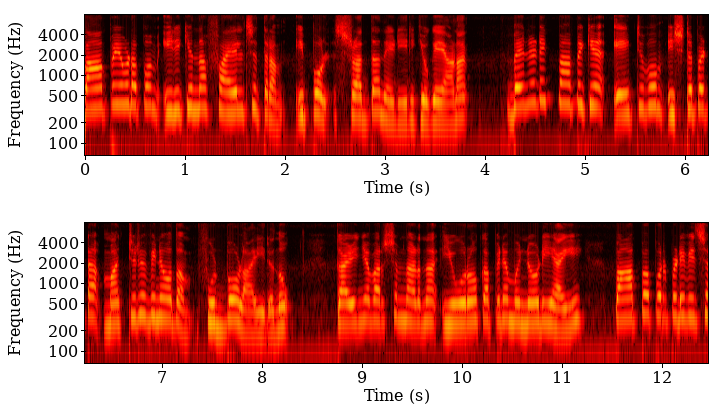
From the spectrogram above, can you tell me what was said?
പാപ്പയോടൊപ്പം ഇരിക്കുന്ന ഫയൽ ചിത്രം ഇപ്പോൾ ശ്രദ്ധ നേടിയിരിക്കുകയാണ്. ബെനഡിക് പാപ്പയ്ക്ക് ഏറ്റവും ഇഷ്ടപ്പെട്ട മറ്റൊരു വിനോദം ഫുട്ബോൾ ആയിരുന്നു. കഴിഞ്ഞ വർഷം നടന്ന യൂറോ കപ്പിന് മുന്നോടിയായി പാപ്പ പുറപ്പെടുവിച്ച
